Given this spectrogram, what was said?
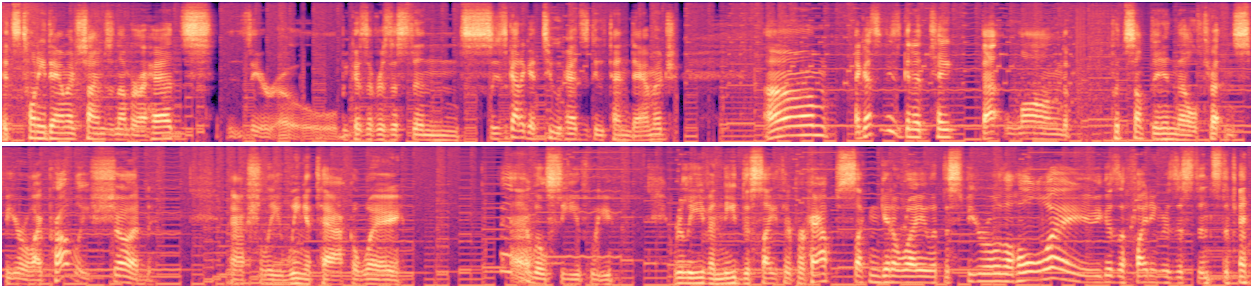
It's 20 damage times the number of heads, zero, because of resistance. So he's got to get two heads to do 10 damage. Um, I guess if he's going to take that long to put something in that'll threaten Spearow, I probably should actually wing attack away. Eh, we'll see if we really even need the Scyther. Perhaps I can get away with the Spearow the whole way because of fighting resistance depend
